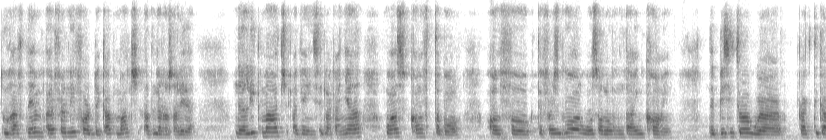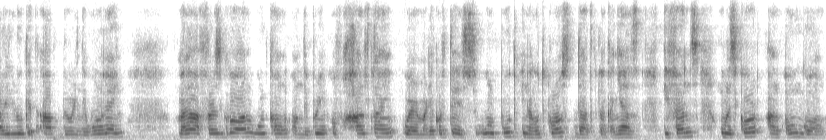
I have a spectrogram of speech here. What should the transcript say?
to have them perfectly for the cup match at La Rosaleda. The league match against La Cañada was comfortable, although the first goal was a long time coming. The visitors were practically looked up during the whole game, Malaga's first goal will come on the brink of halftime, where Maria Cortez will put in a good cross that La Cañadas defense will score an own goal.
